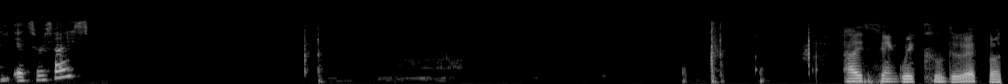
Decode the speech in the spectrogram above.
the exercise? I think we could do it, but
